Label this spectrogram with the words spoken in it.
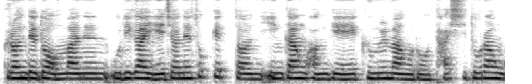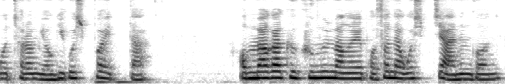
그런데도 엄마는 우리가 예전에 속했던 인간관계의 그물망으로 다시 돌아온 것처럼 여기고 싶어 했다. 엄마가 그 그물망을 벗어나고 싶지 않은 건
